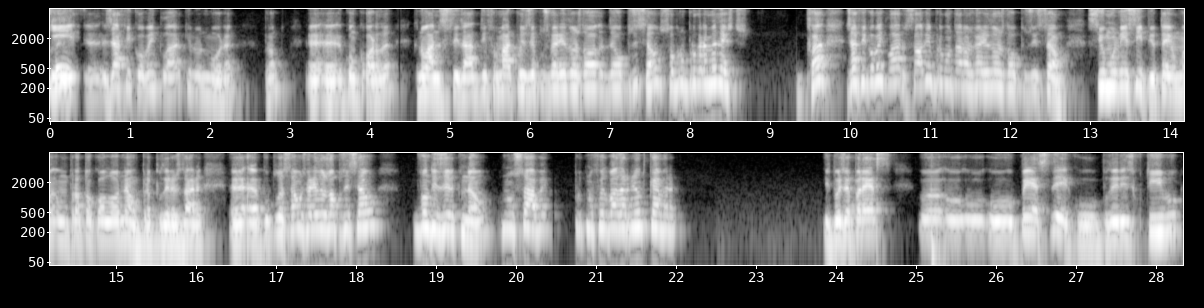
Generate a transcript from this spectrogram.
E eh, já ficou bem claro que o Nuno Moura, pronto, eh, eh, concorda que não há necessidade de informar, por exemplo, os vereadores da, oposição sobre um programa destes. Já ficou bem claro. Se alguém perguntar aos vereadores da oposição se o município tem uma- um protocolo ou não para poder ajudar eh, a população, os vereadores da oposição vão dizer que não, que não sabem, porque não foi levado à reunião de Câmara. E depois aparece o, o, o PSD com o Poder Executivo,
